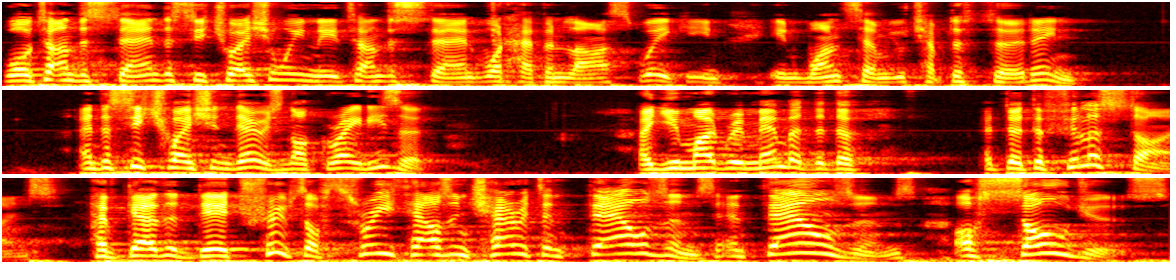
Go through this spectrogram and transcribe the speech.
Well, to understand the situation, we need to understand what happened last week in, in 1 Samuel chapter 13. And the situation there is not great, is it? Uh, you might remember that the the, the Philistines have gathered their troops of 3,000 chariots and thousands and thousands of soldiers.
